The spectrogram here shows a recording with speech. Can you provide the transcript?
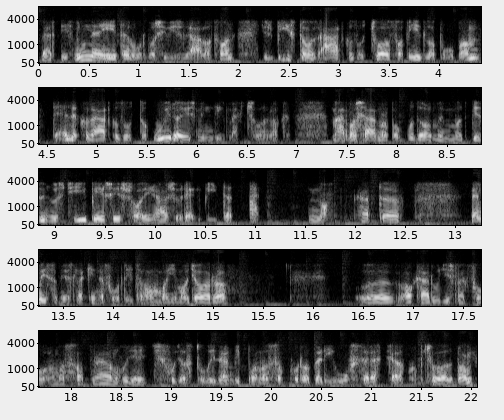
mert itt minden héten orvosi vizsgálat van, és bíztam az átkozott csalfa védlapóban, de ezek az átkozottak újra és mindig megcsolnak. Már vasárnap aggodalmaimat bizonyos csípés és sajás öregbítette. Na, hát nem hiszem, hogy ezt le kéne fordítanom mai magyarra, akár úgy is megfogalmazhatnám, hogy egy fogyasztóvédelmi panasz a korabeli óvszerekkel kapcsolatban.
